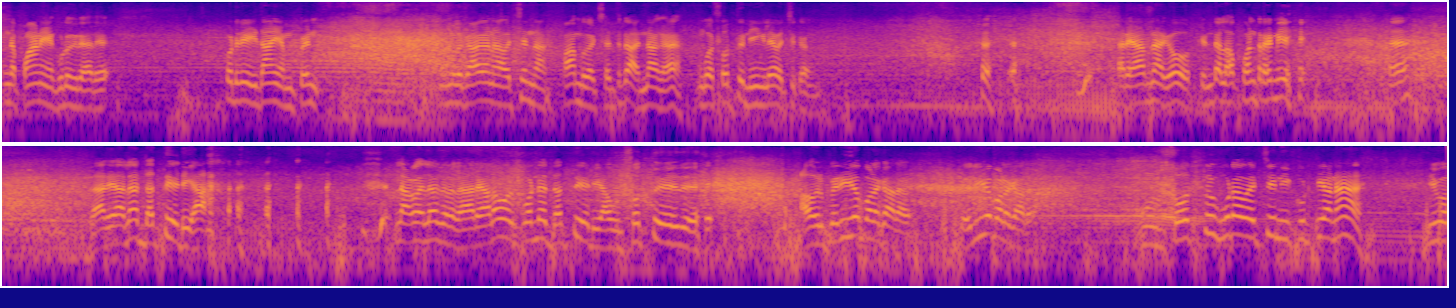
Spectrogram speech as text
இந்த பானையை கொடுக்குறாரு. கொடுத்து இதான் என் பெண். உங்களுக்காக நான் வச்சுருந்தேன். பாம்பு கட்சி எடுத்துட்டு இருந்தாங்க உங்கள் சொத்து நீங்களே வச்சுக்கோங்க. வேறு யாருனா யோ கிண்டலா பண்ணுற நீ. ஆ? வேற யாரா தத்து அடியா? நான் எல்லாம் சொல்ல வேறு யாரோ ஒரு பொண்ணு தத்து அடி அவர் சொத்து இது. அவர் பெரிய பணக்காரர் பெரிய பணக்காரர். உன் சொத்து கூட வச்சு நீ குட்டியானா? இவ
